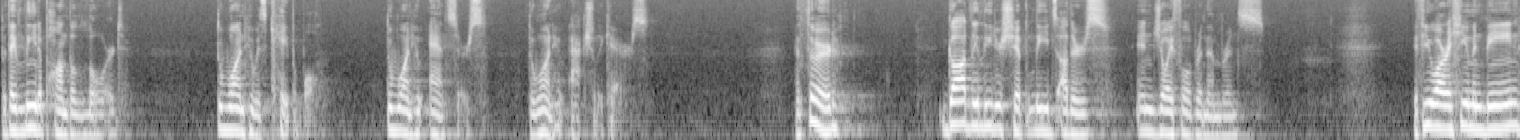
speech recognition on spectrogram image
But they lean upon the Lord, the one who is capable, the one who answers, the one who actually cares. And third, godly leadership leads others in joyful remembrance. If you are a human being,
